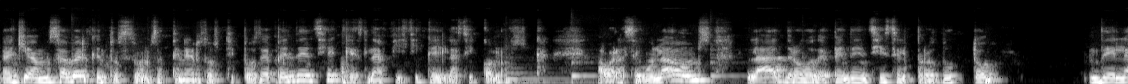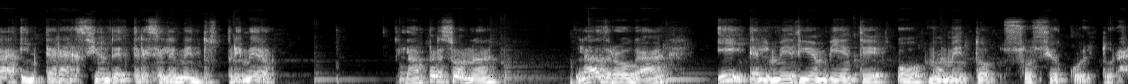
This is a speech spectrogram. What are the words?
Aquí vamos a ver que entonces vamos a tener dos tipos de dependencia, que es la física y la psicológica. Ahora, según la OMS, la drogodependencia es el producto de la interacción de tres elementos. Primero, la persona, la droga y el medio ambiente o momento sociocultural.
